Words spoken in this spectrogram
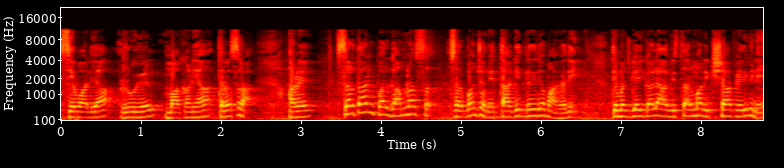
સેવાલિયા, રૂયેલ, માખણિયા, તરસરા અને સરતાન પર ગામના સરપંચોને તાકીદ કરી દેવામાં આવી હતી. તેમજ ગઈકાલે આ વિસ્તારમાં રિક્ષા ફેરવીને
